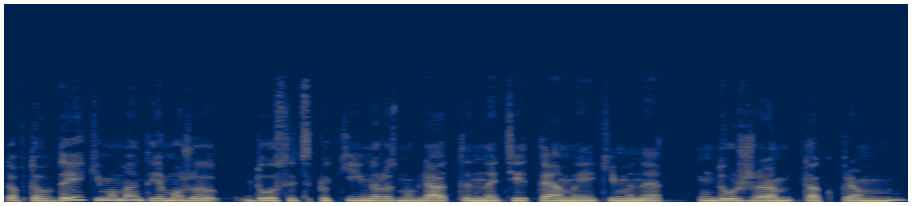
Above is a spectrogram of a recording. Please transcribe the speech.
Тобто, в деякі моменти я можу досить спокійно розмовляти на ті теми, які мене дуже так прям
